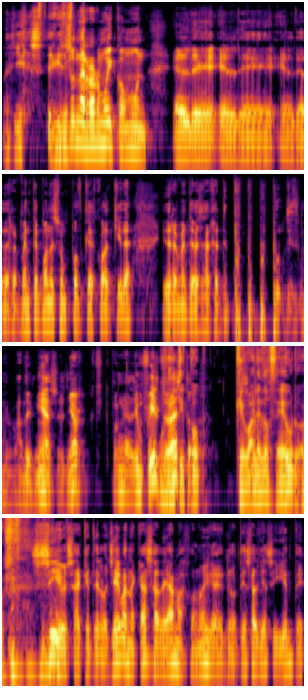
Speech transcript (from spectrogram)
Y es, es, un error muy común el de, el de el de de repente pones un podcast cualquiera y de repente ves a la gente. Madre mía, señor, póngale un filtro a esto. Que vale 12 euros. Sí, o sea, que te lo llevan a casa de Amazon, oiga, te lo tienes al día siguiente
